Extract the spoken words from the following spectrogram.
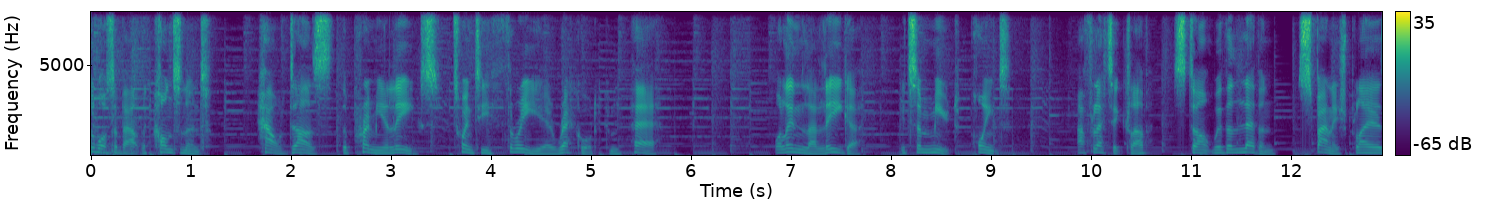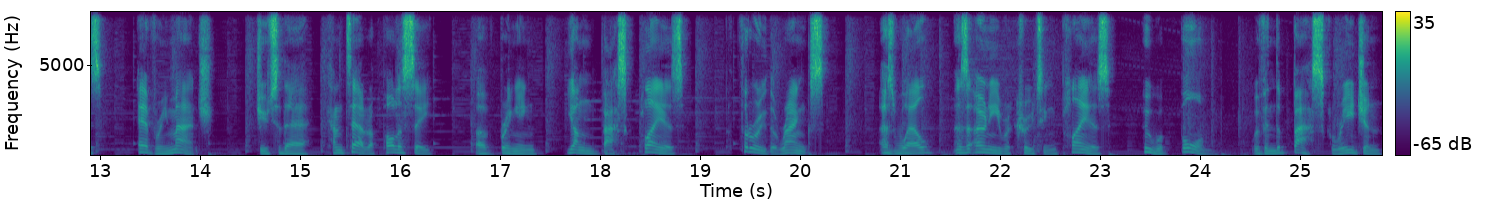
So, what about the continent? How does the Premier League's 23 year record compare? Well, in La Liga, it's a mute point. Athletic Club start with 11 Spanish players every match due to their cantera policy of bringing young Basque players through the ranks, as well as only recruiting players who were born within the Basque region.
